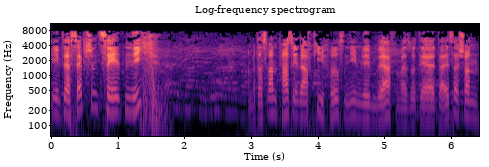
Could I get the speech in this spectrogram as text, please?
die Interception zählt nicht. Aber das war ein Pass, den darf Keith Wilson nie im Leben werfen. Also der, da ist er schon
